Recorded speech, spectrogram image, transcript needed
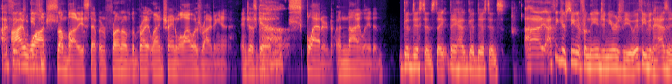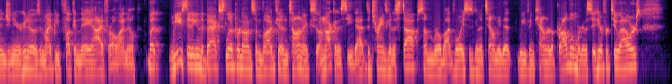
I think I if you- watched somebody step in front of the Brightline train while I was riding it and just get Ah. splattered, annihilated. good distance. They they had good distance. I I think you're seeing it from the engineer's view, if even has an engineer. Who knows? It might be fucking the AI for all I know. But me sitting in the back slippering on some vodka and tonics, I'm not going to see that. The train's going to stop. Some robot voice is going to tell me that we've encountered a problem. We're going to sit here for two hours,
